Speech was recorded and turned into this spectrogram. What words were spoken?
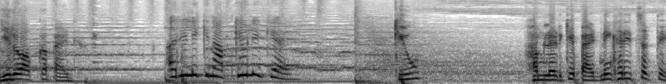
ये लो आपका पैड अरे लेकिन आप क्यों लेके आए? क्यों? हम लड़के पैड नहीं खरीद सकते।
